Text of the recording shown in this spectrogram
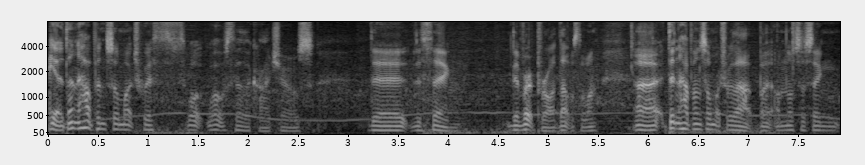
yeah, it didn't happen so much with what what was the other car I chose? The the thing, the rip rod. That was the one. Uh, it didn't happen so much with that, but I'm noticing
